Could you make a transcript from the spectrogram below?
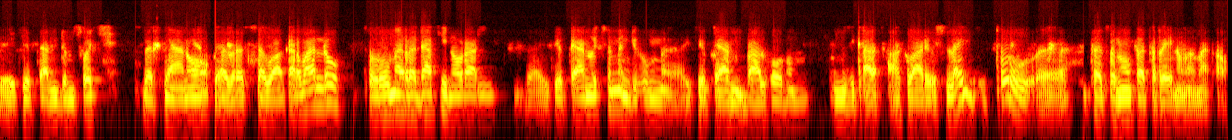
የኢትዮጵያን ድምፆች በፒያኖ ህብረተሰቡ አቀርባለሁ። ጥሩ መረዳት ይኖራል። በኢትዮጵያኖችም እንዲሁም ኢትዮጵያን ባልሆኑም ሙዚቃ አክባሪዎች ላይ ጥሩ ተጽዕኖ ፈጥሬ ነው የምመጣው።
